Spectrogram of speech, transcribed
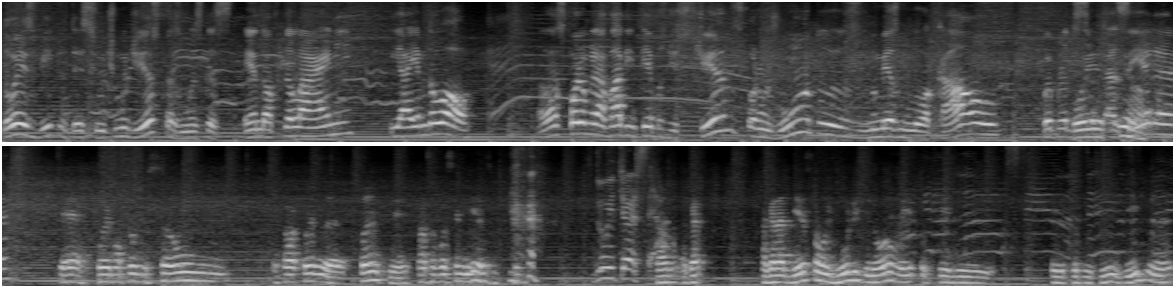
dois vídeos desse último disco, as músicas End of the Line e I Am the Wall. Elas foram gravadas em tempos distintos, foram juntos, no mesmo local, foi produção foi, assim, caseira. É, foi uma produção, aquela coisa funk, né? Faça você mesmo. Do it yourself. Agradeço ao Júlio de novo aí, porque ele ele produziu um vídeo, né?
